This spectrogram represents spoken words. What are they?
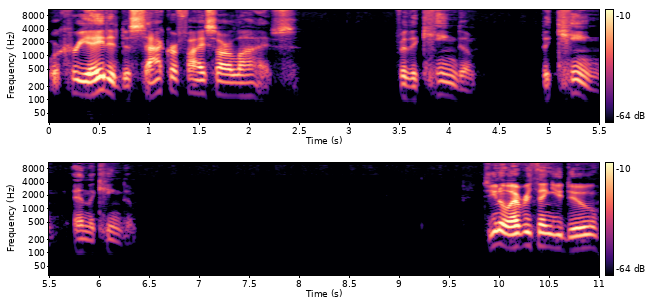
We're created to sacrifice our lives for the kingdom, the king and the kingdom. Do you know everything you do?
